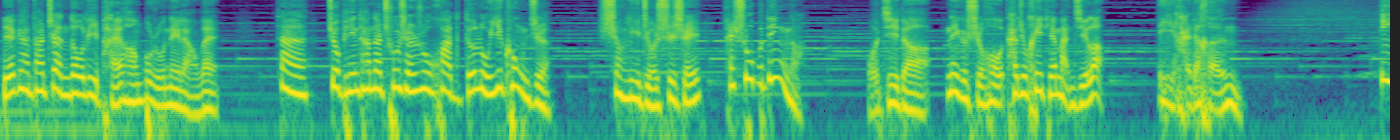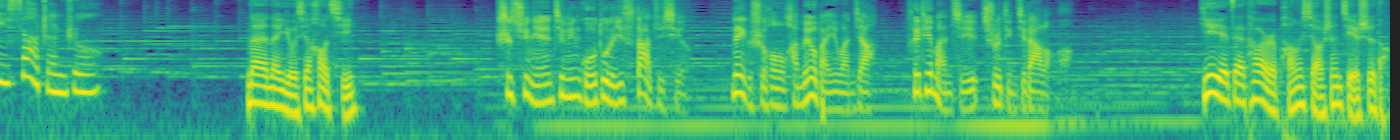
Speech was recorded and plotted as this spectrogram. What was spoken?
别看他战斗力排行不如那两位，但就凭他那出神入化的德鲁伊控制，胜利者是谁还说不定呢。我记得那个时候他就黑铁满级了，厉害的很。地下战争。奈奈有些好奇，是去年精灵国度的一次大剧情，那个时候还没有白银玩家，黑铁满级就是顶级大佬了。爷爷在他耳旁小声解释道，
